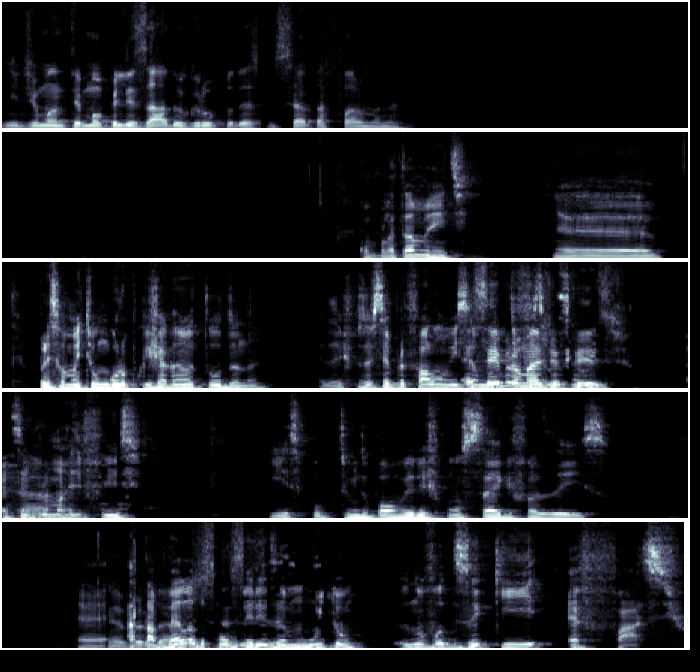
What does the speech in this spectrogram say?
E de manter mobilizado o grupo de, de certa forma, né? Completamente. É... Principalmente um grupo que já ganhou tudo, né? As pessoas sempre falam isso. É, é sempre o mais difícil. É sempre o é. mais difícil. E esse time do Palmeiras consegue fazer isso. É, é a tabela do Palmeiras é muito. Eu não vou dizer que é fácil.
